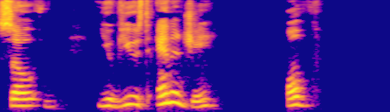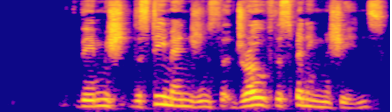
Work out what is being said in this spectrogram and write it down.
So you've used energy of the, the steam engines that drove the spinning machines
